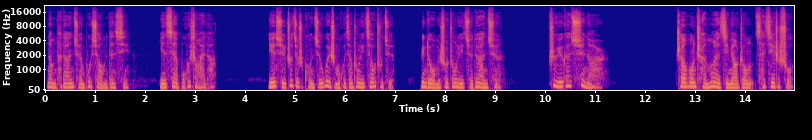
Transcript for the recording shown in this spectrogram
那么他的安全不需要我们担心。严希爱不会伤害他，也许这就是恐惧为什么会将钟离交出去，并对我们说钟离绝对安全。至于该去哪儿，陈红沉默了几秒钟，才接着说：“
